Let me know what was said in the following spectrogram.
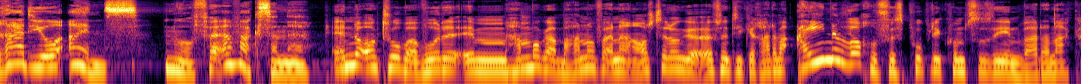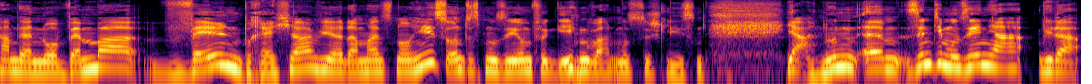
Radio 1, nur für Erwachsene. Ende Oktober wurde im Hamburger Bahnhof eine Ausstellung geöffnet, die gerade mal eine Woche fürs Publikum zu sehen war. Danach kam der November Wellenbrecher, wie er damals noch hieß, und das Museum für Gegenwart musste schließen. Ja, nun ähm, sind die Museen ja wieder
